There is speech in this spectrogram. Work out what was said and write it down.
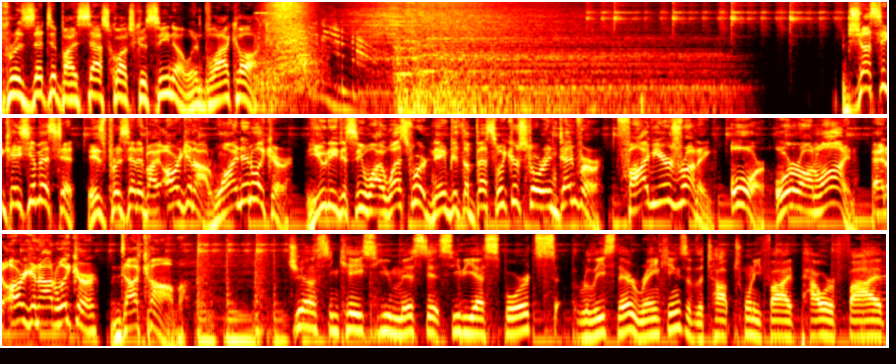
Presented by Sasquatch Casino in Blackhawk. Just in case you missed it, is presented by Argonaut Wine and Liquor. You need to see why Westward named it the best liquor store in Denver, five years running, or order online at argonautliquor.com. Just in case you missed it, CBS Sports released their rankings of the top 25 Power 5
